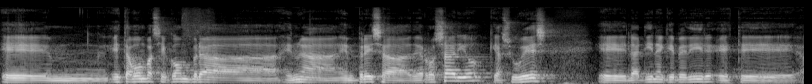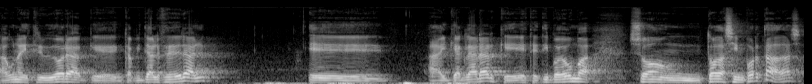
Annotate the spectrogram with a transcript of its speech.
Eh, esta bomba se compra en una empresa de Rosario, que a su vez eh, la tiene que pedir este, a una distribuidora que, en Capital Federal. Eh, hay que aclarar que este tipo de bombas son todas importadas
